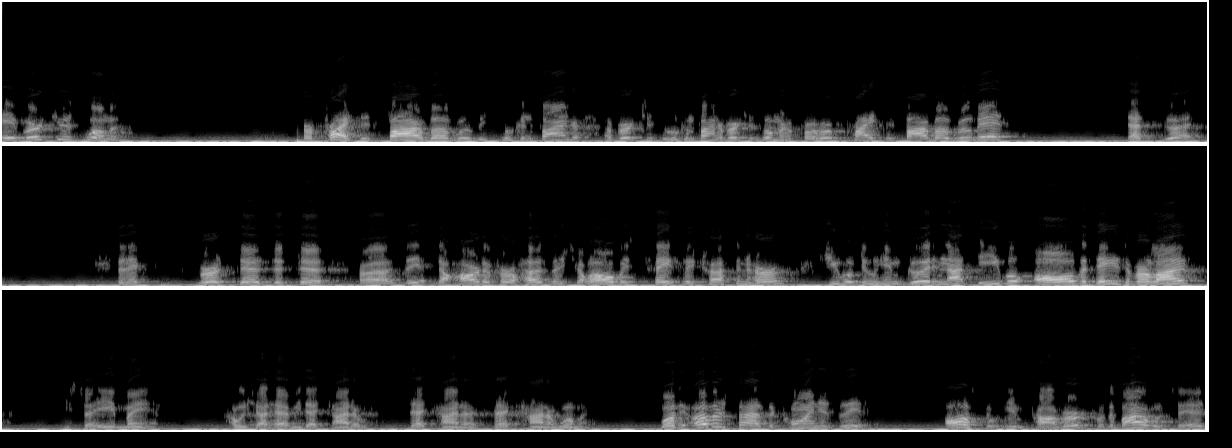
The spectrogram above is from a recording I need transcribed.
A virtuous woman. Her price is far above rubies. Who can find her? A virtuous. Who can find a virtuous woman? For her price is far above rubies. That's good. The next verse says that uh, uh, the, the heart of her husband shall always safely trust in her. She will do him good and not evil all the days of her life. You say, Amen. I wish I'd have me that kind of that kind of that kind of woman. Well, the other side of the coin is this. Also in Proverbs, where the Bible says,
